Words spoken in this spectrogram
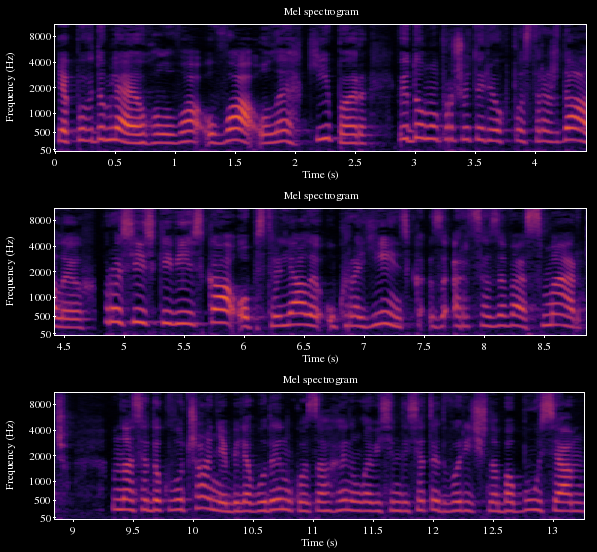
Як повідомляє голова ОВА Олег Кіпер, відомо про чотирьох постраждалих. Російські війська обстріляли Українськ з РСЗВ Смерч. Внаслідок влучання біля будинку загинула 82-річна бабуся.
